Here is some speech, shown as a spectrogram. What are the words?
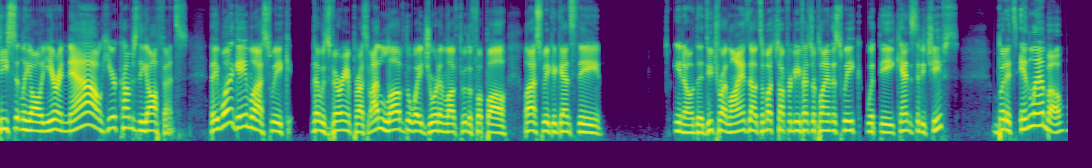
decently all year. And now here comes the offense. They won a game last week that was very impressive. I love the way Jordan Love threw the football last week against the you know, the Detroit Lions. Now it's a much tougher defense they're playing this week with the Kansas City Chiefs, but it's in Lambeau.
